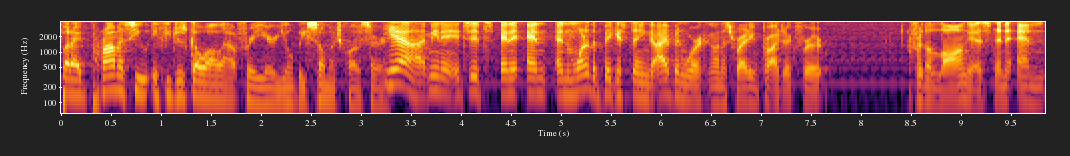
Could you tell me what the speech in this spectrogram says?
but I promise you, if you just go all out for a year, you'll be so much closer. Yeah, I mean it's it's and it, and and one of the biggest things I've been working on this writing project for for the longest, and and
